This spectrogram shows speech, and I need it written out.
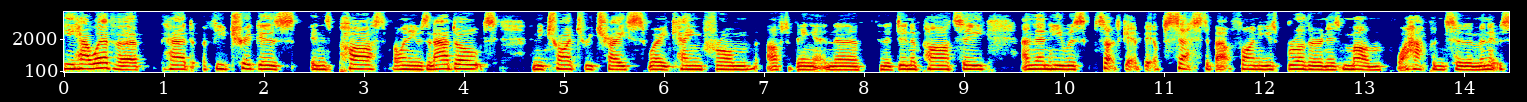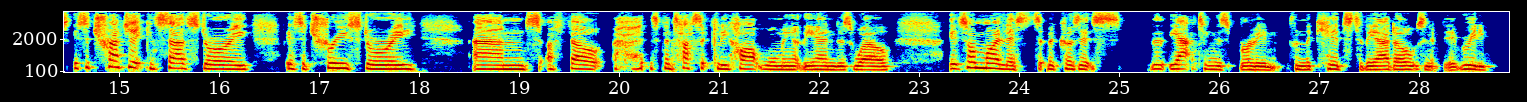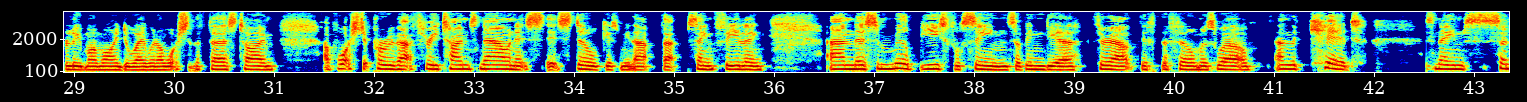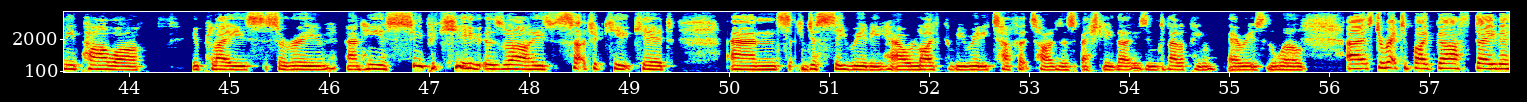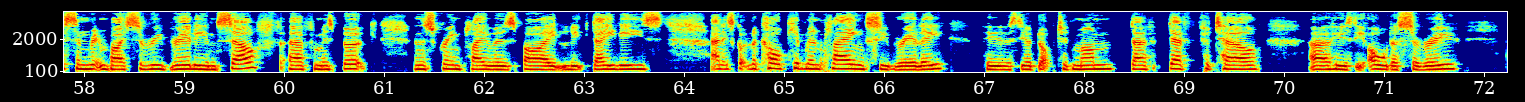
He, however, had a few triggers in his past when he was an adult, and he tried to retrace where he came from after being in a, in a dinner party. And then he was started to get a bit obsessed about finding his brother and his mum, what happened to them. And it was it's a tragic and sad story. It's a true story and I felt it's fantastically heartwarming at the end as well. It's on my list because it's the, the acting is brilliant from the kids to the adults, and it, it really blew my mind away when I watched it the first time. I've watched it probably about three times now, and it's it still gives me that that same feeling. And there's some real beautiful scenes of India throughout the, the film as well. And the kid, his name's Sunny Pawar who plays Saroo, and he is super cute as well. He's such a cute kid, and you can just see really how life can be really tough at times, especially those in developing areas of the world. Uh, it's directed by Garth Davis and written by Saroo Brierley himself uh, from his book, and the screenplay was by Luke Davies, and it's got Nicole Kidman playing Sue Brierley, who's the adopted mum, Dev, Dev Patel uh, who's the older Saroo.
